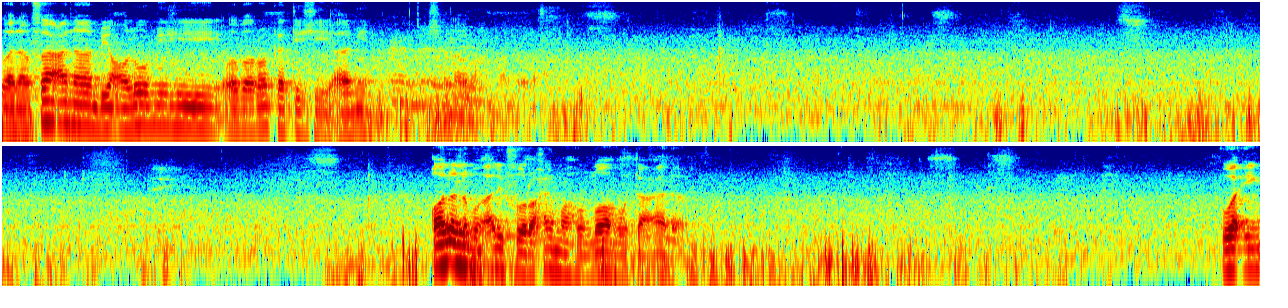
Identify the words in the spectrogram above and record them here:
ونفعنا بعلومه وبركته آمين قال المؤلف رحمه الله تعالى وإن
